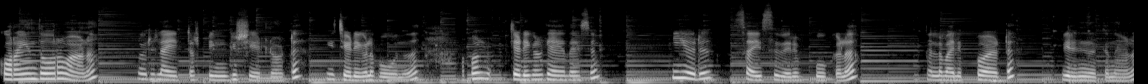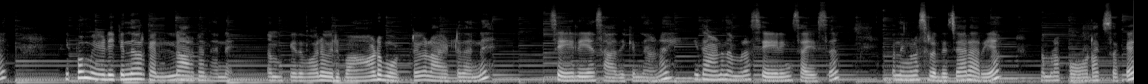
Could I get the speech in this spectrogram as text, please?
കുറയും തോറുമാണ് ഒരു ലൈറ്റർ പിങ്ക് ഷെയ്ഡിലോട്ട് ഈ ചെടികൾ പോകുന്നത്. അപ്പോൾ ചെടികൾക്ക് ഏകദേശം ഈ ഒരു സൈസ് വരും പൂക്കൾ നല്ല വലിപ്പമായിട്ട് വിരിഞ്ഞു നിൽക്കുന്നതാണ്. ഇപ്പം മേടിക്കുന്നവർക്ക് എല്ലാവർക്കും തന്നെ നമുക്കിതുപോലെ ഒരുപാട് മുട്ടകളായിട്ട് തന്നെ സെയിൽ ചെയ്യാൻ സാധിക്കുന്നതാണ്. ഇതാണ് നമ്മുടെ സെയിലിംഗ് സൈസ് അപ്പോൾ നിങ്ങൾ ശ്രദ്ധിച്ചാൽ അറിയാം നമ്മുടെ പ്രോഡക്റ്റ്സ് ഒക്കെ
